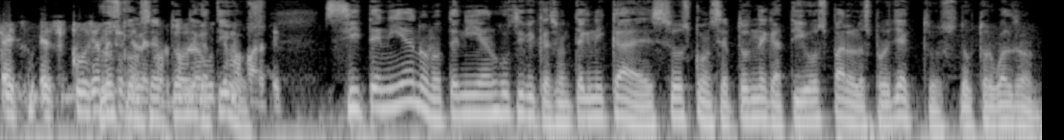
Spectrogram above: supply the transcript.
los conceptos negativos. Si tenían o no tenían justificación técnica esos conceptos negativos para los proyectos, doctor Waldrón.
